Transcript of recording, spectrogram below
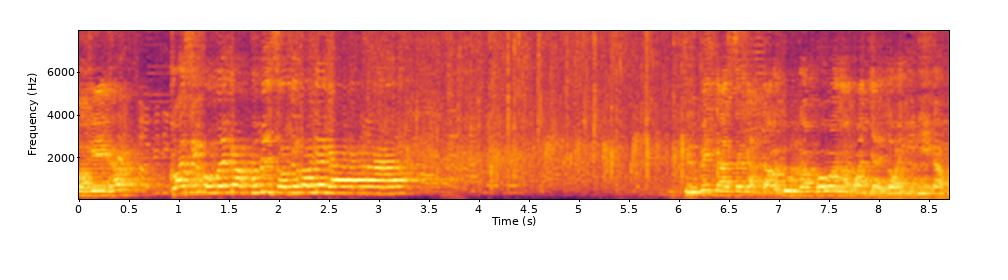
โอเคครับ ขอเสียงปรบมือกับคุณพี่สมชนกด้วยครับถือเป็นการสกัดดาวรุ่งครับ เพราะว่ารางวัลใหญ่รออยู่นี้ครับ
